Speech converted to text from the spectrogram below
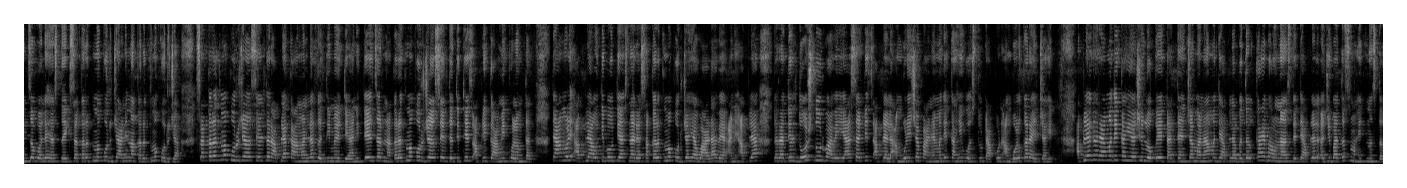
ऊर्जांचं वलय असतं एक सकारात्मक ऊर्जा आणि नकारात्मक ऊर्जा. सकारात्मक ऊर्जा असेल तर आपल्या कामांना गती मिळते आणि ते जर नकारात्मक ऊर्जा असेल तर तिथेच आपली कामे खोळंबतात. त्यामुळे आपल्या अवतीभोवती असणाऱ्या सकारात्मक ऊर्जा ह्या वाढाव्या आणि आपल्या घरातील दोष दूर व्हावे यासाठीच आपल्याला आंघोळीच्या पाण्यामध्ये काही वस्तू टाकून आंघोळ करायची आहे. आपल्या घरामध्ये काही असे लोक येतात त्यांच्या मनामध्ये आपल्याबद्दल काय भावना असते ते आपल्याला अजिबातच माहीत नसतं.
